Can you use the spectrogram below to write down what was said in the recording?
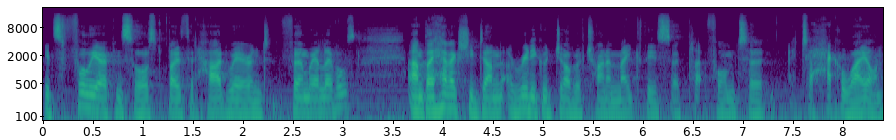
It's fully open sourced, both at hardware and firmware levels. Um, they have actually done a really good job of trying to make this a platform to, to hack away on.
